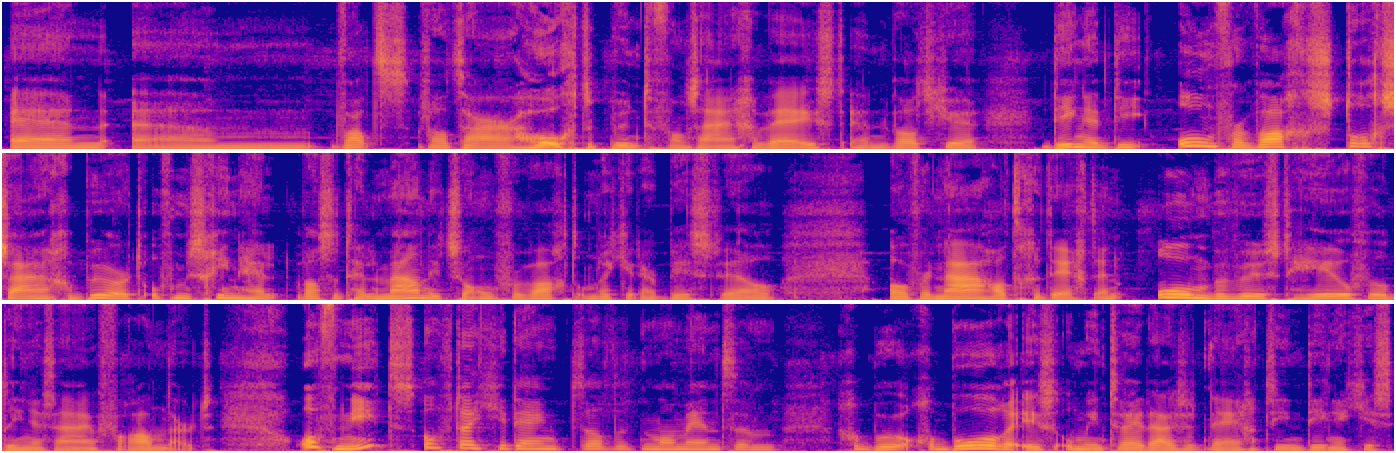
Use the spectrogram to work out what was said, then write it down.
En um, wat, wat daar hoogtepunten van zijn geweest. En wat je dingen die onverwachts toch zijn gebeurd. Of misschien was het helemaal niet zo onverwacht, omdat je daar best wel over na had gedacht en onbewust heel veel dingen zijn veranderd. Of niet, of dat je denkt dat het momentum geboren is om in 2019 dingetjes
